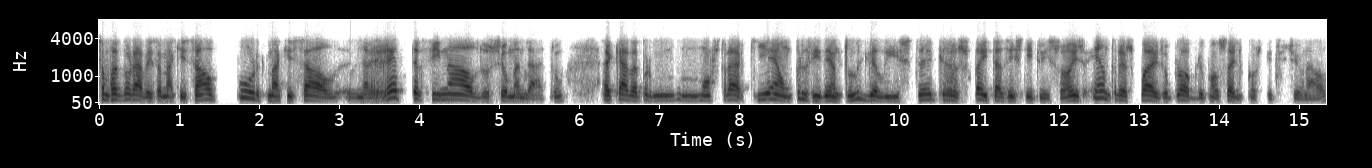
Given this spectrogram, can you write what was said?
São favoráveis a Maquissal porque Maquissal, na reta final do seu mandato, acaba por mostrar que é um presidente legalista que respeita as instituições, entre as quais o próprio Conselho Constitucional,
